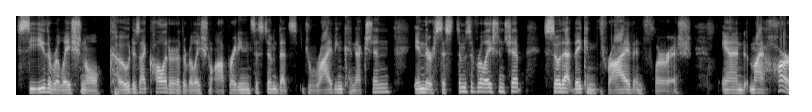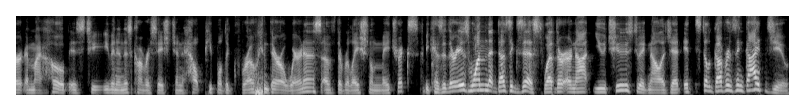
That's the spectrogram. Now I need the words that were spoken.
see the relational code as I call it or the relational operating system that's driving connection in their systems of relationship so that they can thrive and flourish. And my heart and my hope is to, even in this conversation, help people to grow in their awareness of the relational matrix because there is one that does exist, whether or not you choose to acknowledge it, it still governs and guides you.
